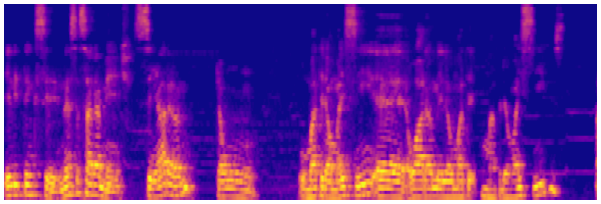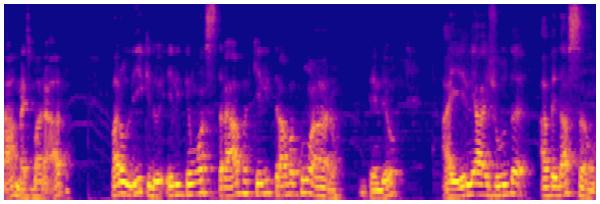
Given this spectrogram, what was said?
ele tem que ser necessariamente sem arame, que é um, o material mais sim, é, o arame ele é o material mais simples, tá? Mais barato. Para o líquido, ele tem umas travas que ele trava com aro, entendeu? Aí ele ajuda a vedação.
